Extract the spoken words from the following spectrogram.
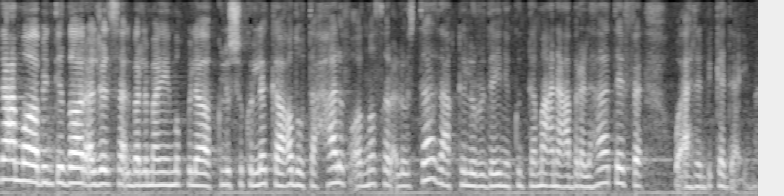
نعم وبانتظار الجلسة البرلمانية المقبلة كل الشكر لك عضو تحالف النصر الأستاذ عقيل الرديني كنت معنا عبر الهاتف وأهلا بك دائما.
